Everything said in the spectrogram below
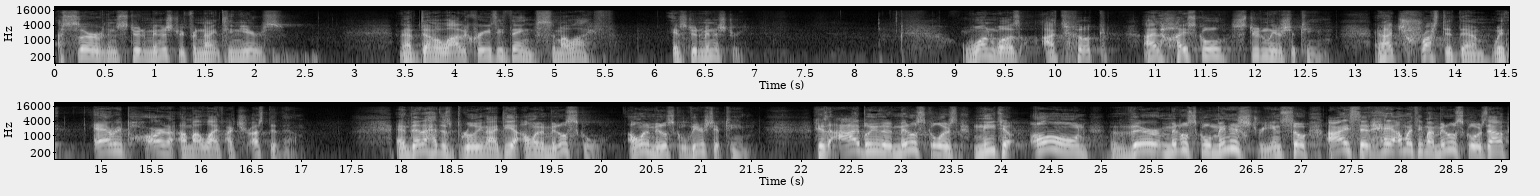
I served in student ministry for 19 years, and I've done a lot of crazy things in my life in student ministry. One was I took, I had a high school student leadership team, and I trusted them with every part of my life. I trusted them. And then I had this brilliant idea. I want a middle school. I want a middle school leadership team. Because I believe that middle schoolers need to own their middle school ministry. And so I said, hey, I'm gonna take my middle schoolers out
